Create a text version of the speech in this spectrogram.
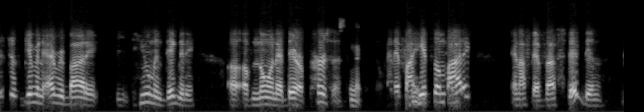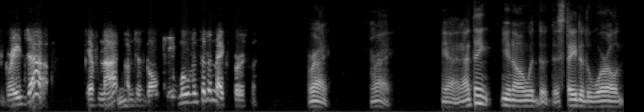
it's just giving everybody human dignity uh, of knowing that they're a person. And if I hit somebody, and I if I stick, then great job. If not, mm-hmm. I'm just gonna keep moving to the next person. Right, right, yeah. And I think you know, with the the state of the world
